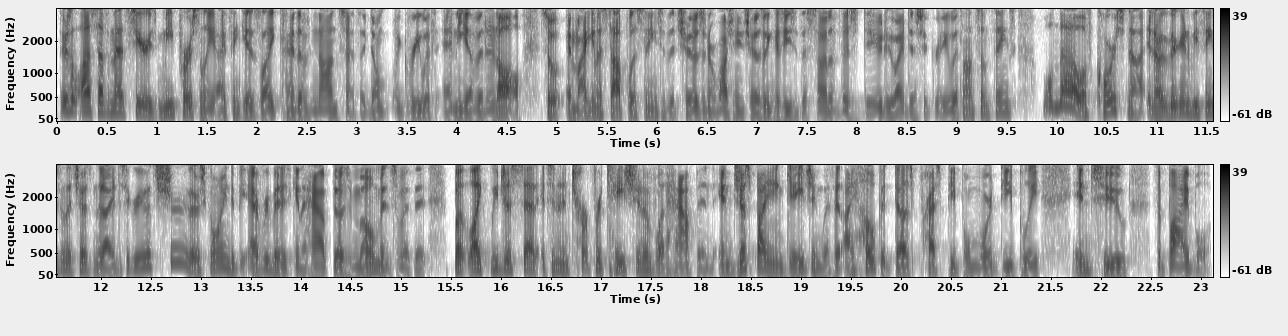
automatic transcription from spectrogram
there's a lot of stuff in that series. Me personally, I think is like kind of nonsense. I don't agree with any of it at all. So am I going to stop listening? Listening to The Chosen or watching The Chosen because he's the son of this dude who I disagree with on some things? Well, no, of course not. And are there going to be things on The Chosen that I disagree with? Sure, there's going to be. Everybody's going to have those moments with it. But like we just said, it's an interpretation of what happened. And just by engaging with it, I hope it does press people more deeply into the Bible.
